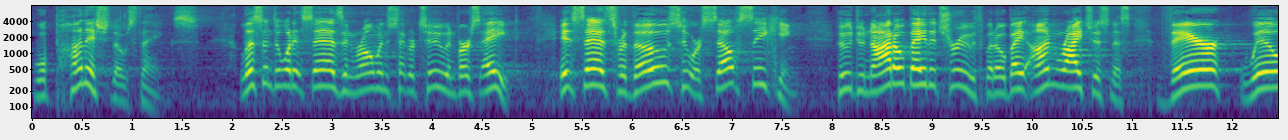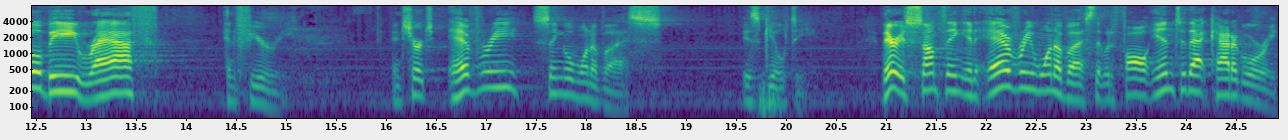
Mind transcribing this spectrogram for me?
will punish those things. Listen to what it says in Romans chapter 2 and verse 8. It says, For those who are self seeking, who do not obey the truth, but obey unrighteousness, there will be wrath and fury. And, church, every single one of us is guilty. There is something in every one of us that would fall into that category.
